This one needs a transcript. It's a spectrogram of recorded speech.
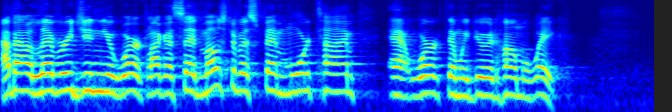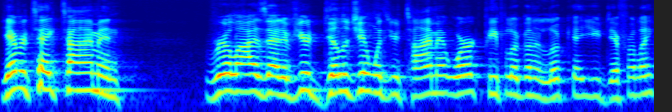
How about leveraging your work? Like I said, most of us spend more time at work than we do at home awake. You ever take time and realize that if you're diligent with your time at work, people are going to look at you differently?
